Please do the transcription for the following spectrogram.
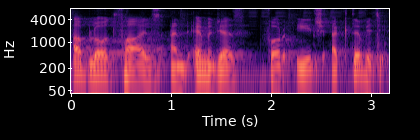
upload files and images for each activity.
